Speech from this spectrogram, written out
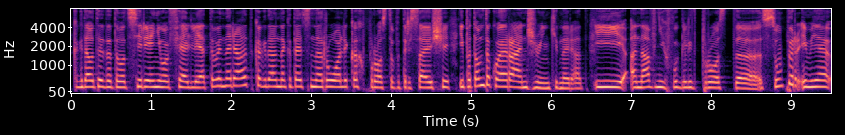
Когда вот этот вот сиренево-фиолетовый наряд, когда она катается на роликах, просто потрясающий. И потом такой оранжевенький наряд. И она в них выглядит просто супер. И мне,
